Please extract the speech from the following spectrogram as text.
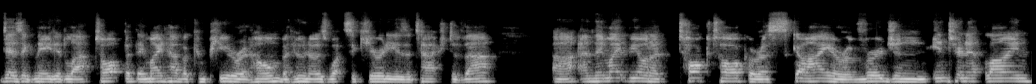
designated laptop, but they might have a computer at home, but who knows what security is attached to that. Uh, and they might be on a Talk Talk or a Sky or a Virgin internet line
